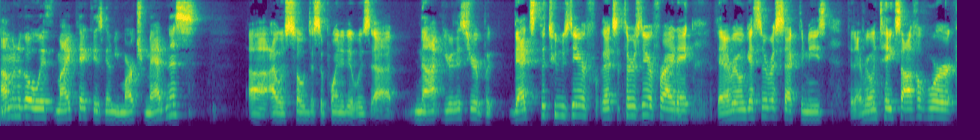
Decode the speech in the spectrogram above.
I'm going to go with my pick is going to be March Madness. Uh, I was so disappointed it was uh, not here this year, but that's the Tuesday or that's a Thursday or Friday that everyone gets their vasectomies, that everyone takes off of work.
